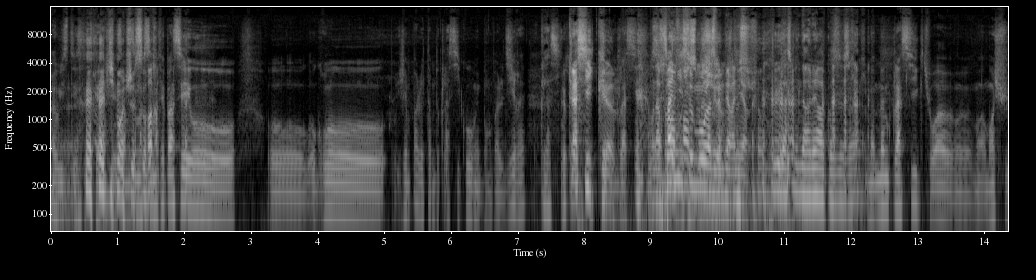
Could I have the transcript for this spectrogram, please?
Ah oui, c'était ça, m'a fait penser au, au, au gros. J'aime pas le terme de classico, mais bon, on va le dire. hein. Classique. Le classique. Le classique. On a banni ce mot la semaine dernière. La semaine dernière à cause de ça. M- Même classique, tu vois. euh, moi, je suis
